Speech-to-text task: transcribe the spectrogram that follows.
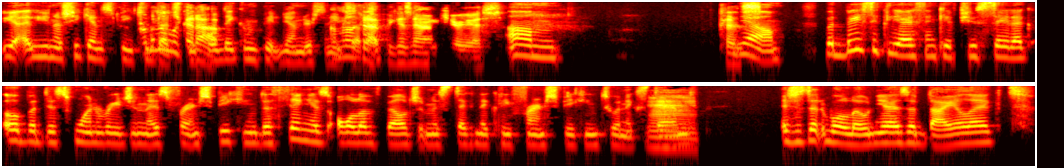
Yeah, you know, she can speak to Dutch people. They completely understand I'm each gonna look it other. up because now I'm curious. Um, Because yeah. But basically, I think if you say like, oh, but this one region is French speaking, the thing is, all of Belgium is technically French speaking to an extent. Mm. It's just that Wallonia is a dialect,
